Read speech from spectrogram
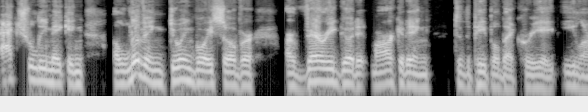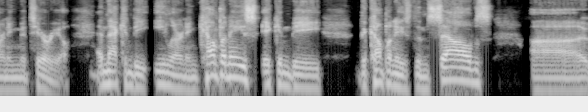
actually making a living doing voiceover are very good at marketing to the people that create e-learning material. And that can be e-learning companies it can be the companies themselves. Uh,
